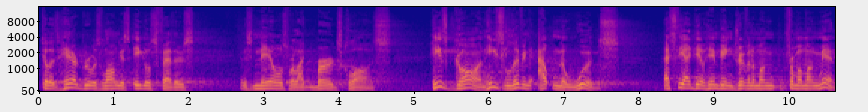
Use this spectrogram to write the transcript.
till his hair grew as long as eagle's feathers, and his nails were like bird's claws. He's gone. He's living out in the woods. That's the idea of him being driven among, from among men.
